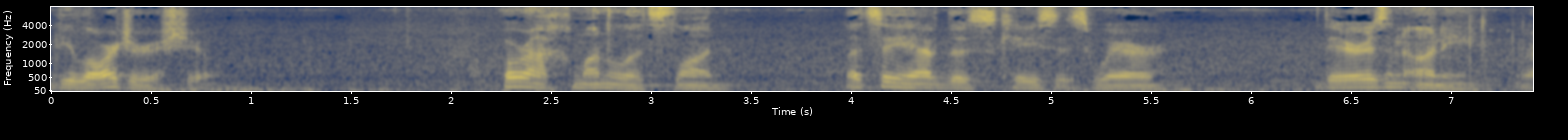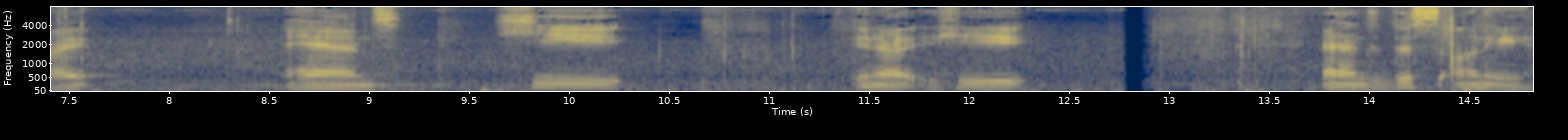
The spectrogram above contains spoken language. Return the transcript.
the larger issue. Or Rahman al Let's say you have those cases where there is an ani, right? And he, you know, he and this ani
